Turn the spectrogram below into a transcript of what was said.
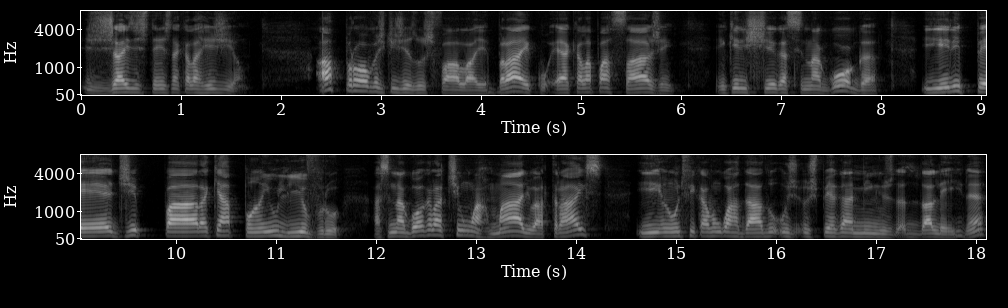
já existentes naquela região. A prova de que Jesus fala hebraico é aquela passagem em que ele chega à sinagoga e ele pede para que apanhe o livro. A sinagoga ela tinha um armário atrás e onde ficavam guardados os, os pergaminhos da, da, lei, né?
